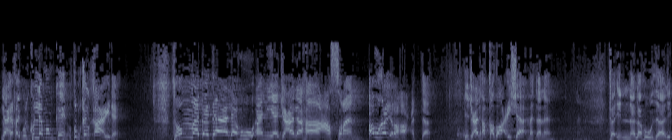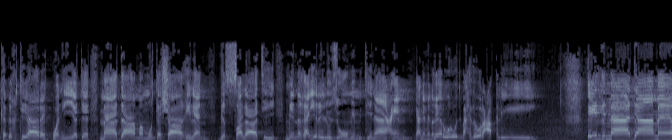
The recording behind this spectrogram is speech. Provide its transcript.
اللاحقة يقول كله ممكن. طبق القاعدة. ثم بدا له أن يجعلها عصرا أو غيرها حتى يجعلها قضاء عشاء مثلا. فإن له ذلك باختياره ونيته ما دام متشاغلا بالصلاة من غير لزوم امتناع يعني من غير ورود محذور عقلي. إذ ما دام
